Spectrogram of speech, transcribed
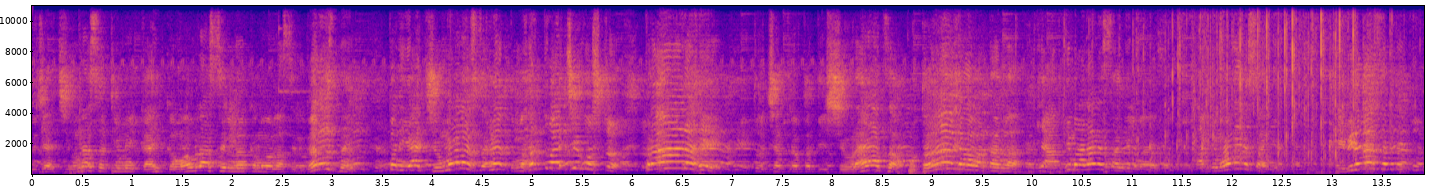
तुझ्या जीवनासाठी मी काही कमावलं असेल न कमावलं असेल गरज नाही. पण या जीवनाला सगळ्यात महत्वाची गोष्ट प्राण आहे. तो छत्रपती शिवरायाचा पुतळा गावात आणला. हे अभिमानाने सांगेल माझ्या अभिमानाने सांगेल. हे विरासत तुमच्या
